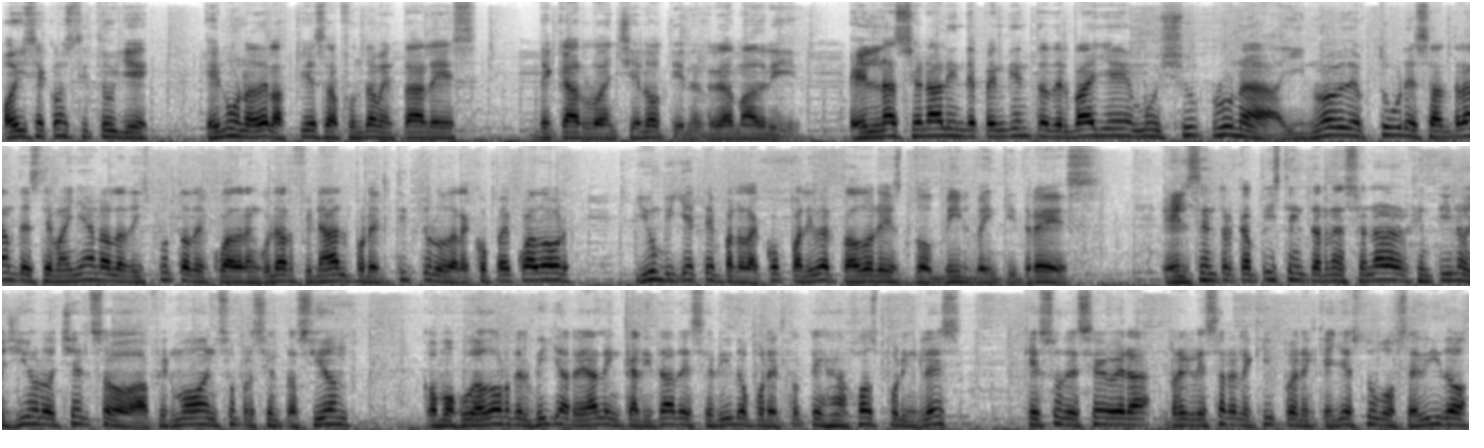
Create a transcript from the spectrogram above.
hoy se constituye en una de las piezas fundamentales de Carlo Ancelotti en el Real Madrid. El Nacional Independiente del Valle, Mushu Runa, y 9 de octubre saldrán desde mañana a la disputa del cuadrangular final por el título de la Copa Ecuador y un billete para la Copa Libertadores 2023. El centrocampista internacional argentino Gio Lo Celso afirmó en su presentación como jugador del Villarreal en calidad de cedido por el Tottenham Hotspur inglés que su deseo era regresar al equipo en el que ya estuvo cedido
